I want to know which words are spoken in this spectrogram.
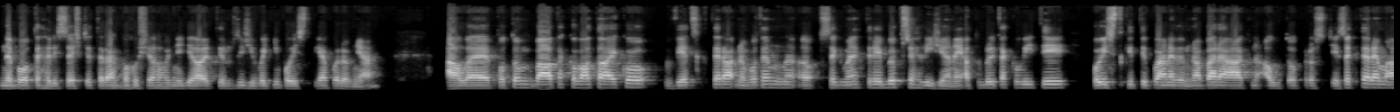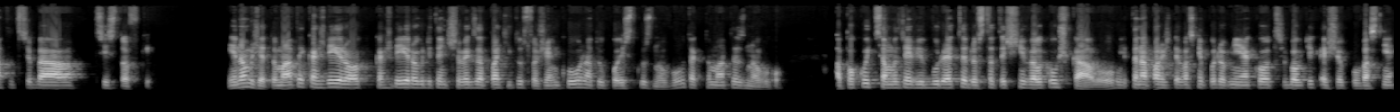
nebo tehdy se ještě teda bohužel hodně dělali ty různé životní pojistky a podobně. Ale potom byla taková ta jako věc, která, nebo ten eh, segment, který byl přehlížený a to byly takový ty pojistky typu, já nevím, na barák, na auto prostě, ze které máte třeba tři stovky. Jenomže to máte každý rok, každý rok, kdy ten člověk zaplatí tu složenku na tu pojistku znovu, tak to máte znovu. A pokud samozřejmě vybudujete dostatečně velkou škálu, mě to napadá, že to je vlastně podobně jako třeba u těch e-shopů, vlastně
